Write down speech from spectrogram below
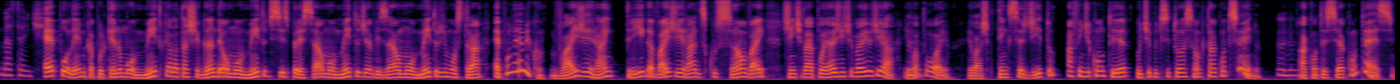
Bastante. É polêmica porque no momento que ela tá chegando é o momento de se expressar, é o momento de avisar, é o momento de mostrar. É polêmico. Vai gerar intriga, vai gerar discussão, vai, a gente vai apoiar, a gente vai odiar. Eu Uhum. apoio. Eu acho que tem que ser dito a fim de conter o tipo de situação que está acontecendo. Uhum. Acontecer, acontece.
